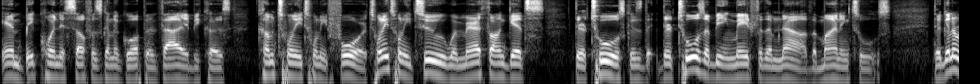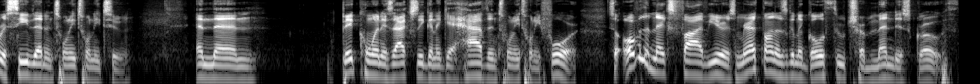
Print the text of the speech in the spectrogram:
and Bitcoin itself is going to go up in value because come 2024, 2022, when Marathon gets their tools because th- their tools are being made for them now, the mining tools. They're going to receive that in 2022. And then Bitcoin is actually going to get halved in 2024. So over the next five years, Marathon is going to go through tremendous growth.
